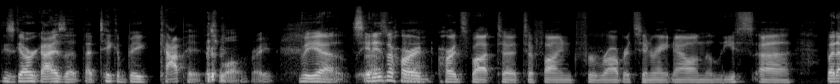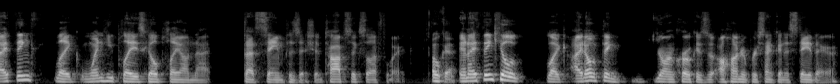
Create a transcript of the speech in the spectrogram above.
these are guys that that take a big cap hit as well, right? But yeah, So, it is a hard hard spot to to find for Robertson right now on the Leafs. Uh, but I think like when he plays, he'll play on that that same position, top six left wing, Okay, and I think he'll like. I don't think Jarnkrok is hundred percent going to stay there.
